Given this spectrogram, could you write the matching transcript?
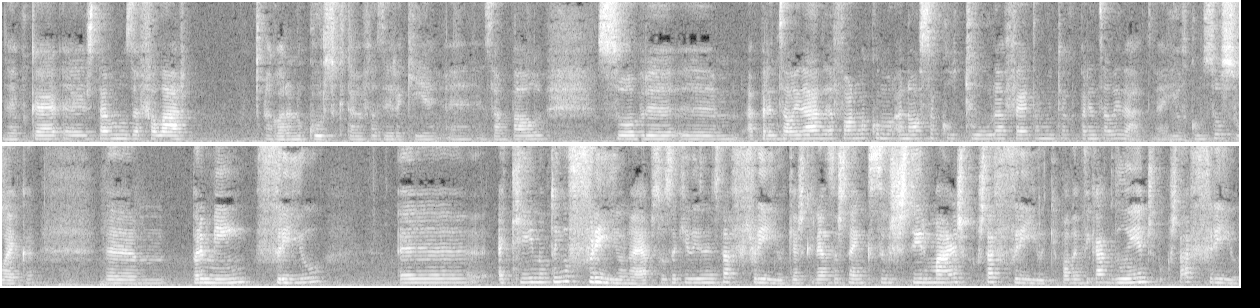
Né? Porque uh, estávamos a falar, agora no curso que estava a fazer aqui em, em São Paulo, sobre um, a parentalidade, a forma como a nossa cultura afeta muito a parentalidade. Né? Eu, como sou sueca, um, para mim, frio, uh, aqui não tenho frio, não é? Há pessoas aqui dizem que está frio, que as crianças têm que se vestir mais porque está frio e que podem ficar doentes porque está frio.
